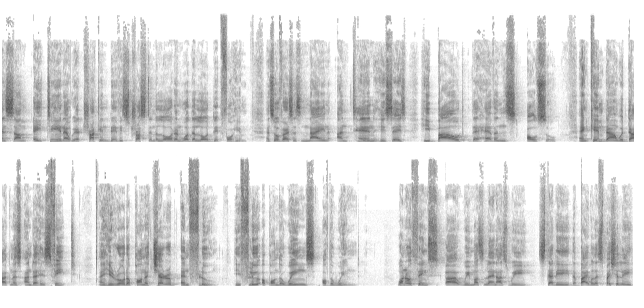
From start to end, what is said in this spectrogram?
in Psalm 18 and we're tracking David's trust in the Lord and what the Lord did for him. And so, verses 9 and 10, he says, He bowed the heavens also and came down with darkness under his feet, and he rode upon a cherub and flew. He flew upon the wings of the wind. One of the things uh, we must learn as we study the Bible, especially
